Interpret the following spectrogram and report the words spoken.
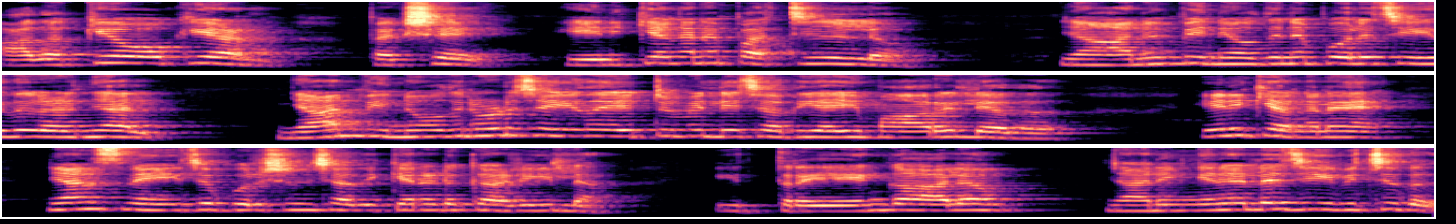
അതൊക്കെ ഓക്കെയാണ്. പക്ഷേ എനിക്കങ്ങനെ പറ്റില്ലല്ലോ. ഞാനും വിനോദിനെ പോലെ ചെയ്തു കഴിഞ്ഞാൽ ഞാൻ വിനോദിനോട് ചെയ്യുന്ന ഏറ്റവും വലിയ ചതിയായി മാറില്ല അത്? എനിക്കങ്ങനെ ഞാൻ സ്നേഹിച്ച പുരുഷൻ ചതിക്കാനായിട്ട് കഴിയില്ല. ഇത്രയും കാലം ഞാൻ ഇങ്ങനെയല്ലേ ജീവിച്ചത്?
